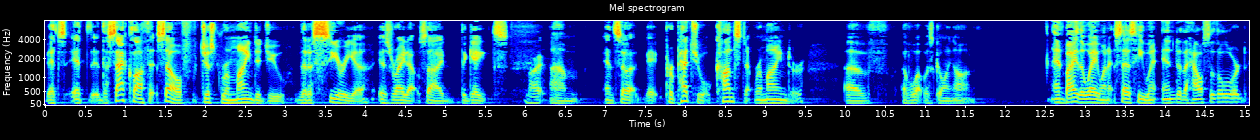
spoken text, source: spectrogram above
It's it, the sackcloth itself just reminded you that Assyria is right outside the gates. Right. Um, and so a, perpetual, constant reminder of of what was going on. And by the way, when it says he went into the house of the Lord,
